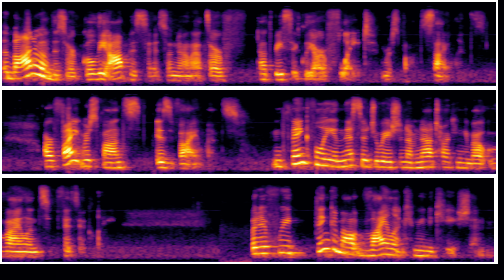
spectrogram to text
The bottom of the circle, the opposite. So now that's our that's basically our flight response, silence. Our fight response is violence. And thankfully in this situation I'm not talking about violence physically. But if we think about violent communication,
